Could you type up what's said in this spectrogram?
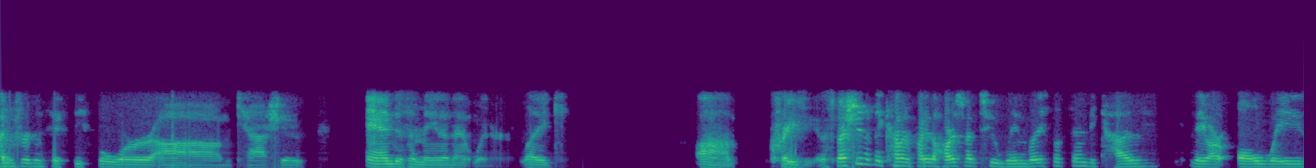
154 um, cashes, and is a main event winner. Like, um, crazy. especially that they come in probably the hardest event to win bracelets in because they are always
